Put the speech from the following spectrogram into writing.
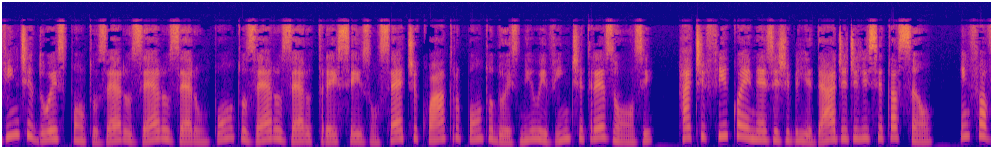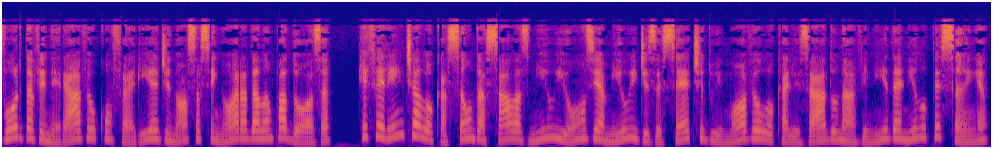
22.0001.0036174.2023 11, ratifico a inexigibilidade de licitação, em favor da Venerável Confraria de Nossa Senhora da Lampadosa, referente à locação das salas 1011 a 1017 do imóvel localizado na Avenida Nilo Peçanha,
